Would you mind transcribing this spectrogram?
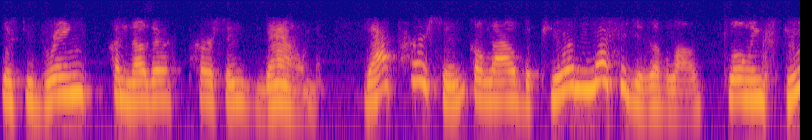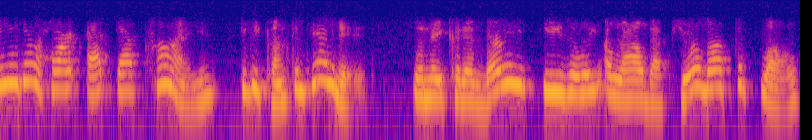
was to bring another person down. That person allowed the pure messages of love flowing through their heart at that time to become contaminated when they could have very easily allowed that pure love to flow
